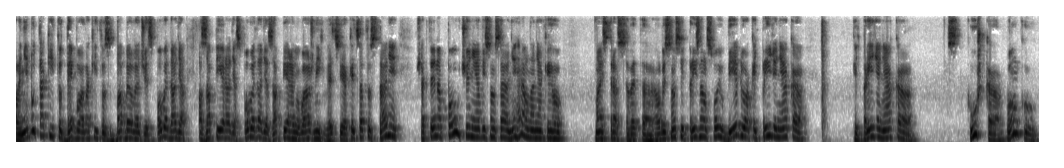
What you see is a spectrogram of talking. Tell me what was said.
Ale nebuď takýto debo a takýto zbabele, že spovedať a, a zapierať a spovedať a zapierať o vážnych veciach. A keď sa to stane, však to je na poučenie, aby som sa nehral na nejakého majstra sveta, aby som si priznal svoju biedu a keď príde nejaká, keď príde nejaká skúška vonku,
